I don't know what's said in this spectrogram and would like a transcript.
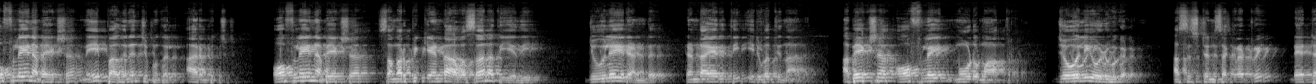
ഓഫ്ലൈൻ അപേക്ഷ മെയ് പതിനഞ്ച് മുതൽ ആരംഭിച്ചു ഓഫ്ലൈൻ അപേക്ഷ സമർപ്പിക്കേണ്ട അവസാന തീയതി ജൂലൈ രണ്ട് രണ്ടായിരത്തി ഇരുപത്തിനാല്. അപേക്ഷ ഓഫ്ലൈൻ മോഡ് മാത്രം. ജോലി ഒഴിവുകൾ. Assistant secretary data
